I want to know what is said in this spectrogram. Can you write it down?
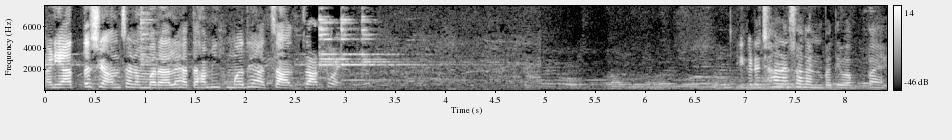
आणि आत्ताशी आमचा नंबर आलाय आता आम्ही मध्ये जातोय. इकडे छान असा गणपती बाप्पा आहे.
